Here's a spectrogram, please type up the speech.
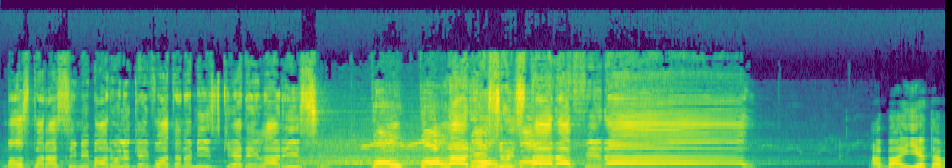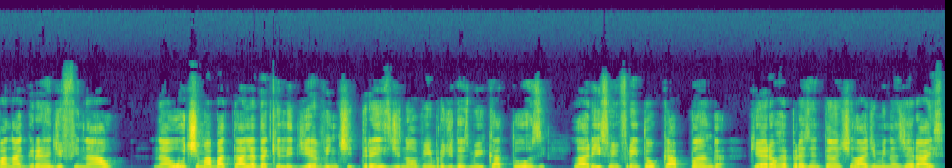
Mãos para cima e barulho quem vota na minha esquerda em Larício. Pou, pou, Larício pou, está pou. na final! A Bahia estava na grande final. Na última batalha daquele dia 23 de novembro de 2014, Larício enfrentou Capanga, que era o representante lá de Minas Gerais.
